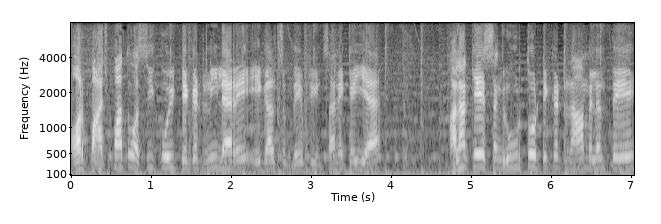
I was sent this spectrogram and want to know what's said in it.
ਔਰ ਭਾਜਪਾ ਤੋਂ ਅਸੀਂ ਕੋਈ ਟਿਕਟ ਨਹੀਂ ਲੈ ਰਹੇ, ਇਹ ਗੱਲ ਸੁਖਦੇਵ ਢੀਂਡਸਾ ਨੇ ਕਹੀ ਹੈ। ਹਾਲਾਂਕਿ ਸੰਗਰੂਰ ਤੋਂ ਟਿਕਟ ਨਾ ਮਿਲਣ ਤੇ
